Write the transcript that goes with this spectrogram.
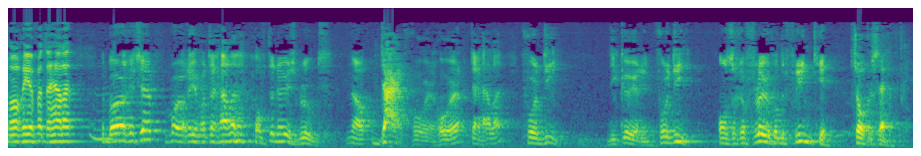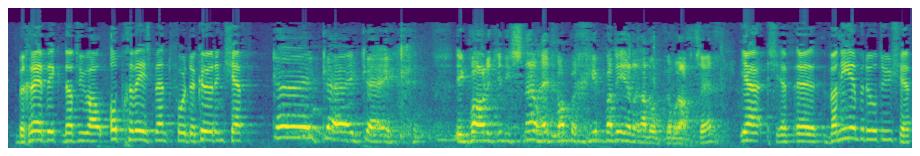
Morgen, juffrouw te hellen. Morgen, chef. Morgen even ter helle of de neus bloedt. Nou, daarvoor, hoor, ter helle. Voor die. Die keuring. Voor die. Onze gevleugelde vriendje, zo gezegd. Begrijp ik dat u al op geweest bent voor de keuring, chef? Kijk, kijk, kijk. Ik wou dat je die snelheid van begrip wat eerder had opgebracht, zeg. Ja, chef. eh, wanneer bedoelt u, chef?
